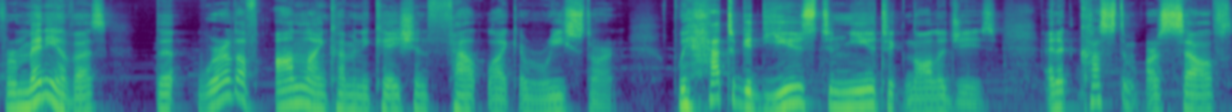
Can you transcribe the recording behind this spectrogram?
For many of us, the world of online communication felt like a restart. We had to get used to new technologies and accustom ourselves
